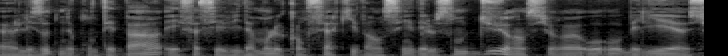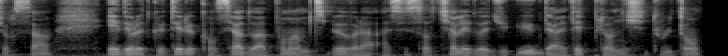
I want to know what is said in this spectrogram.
euh, les autres ne comptaient pas. Et ça, c'est évidemment le cancer qui va enseigner des leçons dures hein, sur, euh, au, bélier euh, sur ça. Et de l'autre côté, le cancer doit apprendre un petit peu voilà, à se sortir les doigts du huc, d'arrêter de pleurnicher tout le temps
